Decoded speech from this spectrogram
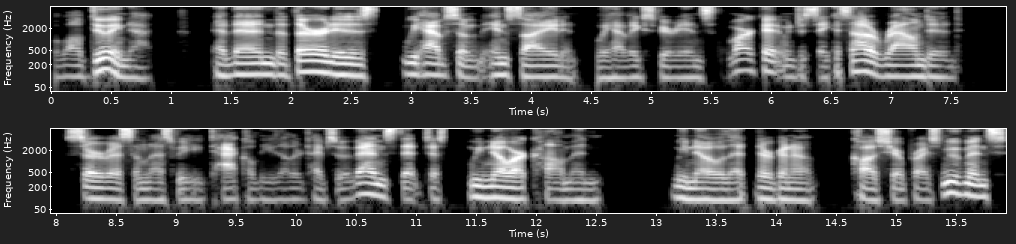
while doing that. And then the third is we have some insight and we have experience in the market. And we just say it's not a rounded service unless we tackle these other types of events that just we know are common. We know that they're going to cause share price movements.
